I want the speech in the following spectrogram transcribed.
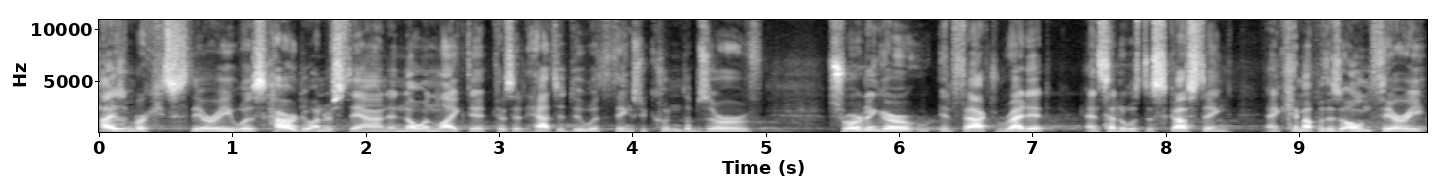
Heisenberg's theory was hard to understand and no one liked it because it had to do with things you couldn't observe. Schrodinger, in fact, read it and said it was disgusting and came up with his own theory,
